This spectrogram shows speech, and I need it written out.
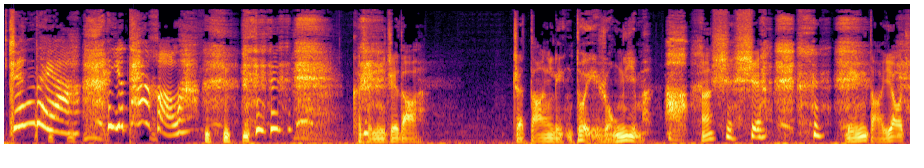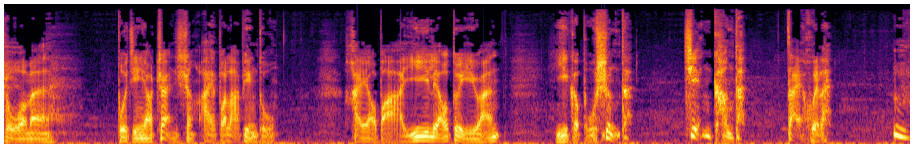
真的呀？哎呀，太好了！可是你知道，这当领队容易吗？啊，啊，是是。领导要求我们。不仅要战胜埃博拉病毒，还要把医疗队员一个不剩的、健康的带回来。嗯，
